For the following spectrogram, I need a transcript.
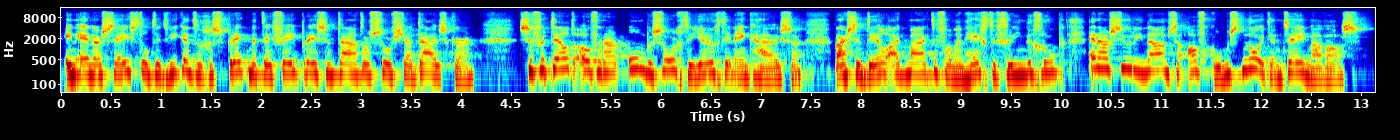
In NRC stond dit weekend een gesprek met tv-presentator Sosja Duisker. Ze vertelt over haar onbezorgde jeugd in Enkhuizen, waar ze deel uitmaakte van een hechte vriendengroep en haar Surinaamse afkomst nooit een thema was.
